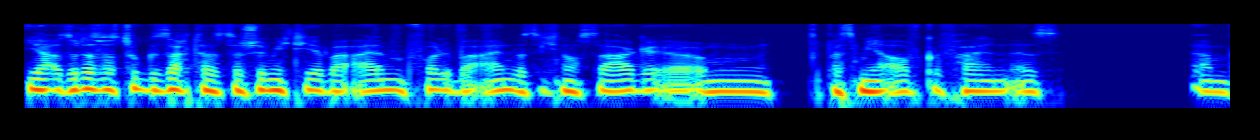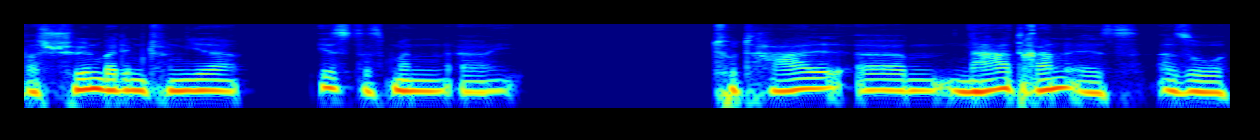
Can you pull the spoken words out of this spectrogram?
ja, also das, was du gesagt hast, da stimme ich dir bei allem voll überein. Was ich noch sage, ähm, was mir aufgefallen ist, ähm, was schön bei dem Turnier ist, dass man äh, total ähm, nah dran ist. Also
